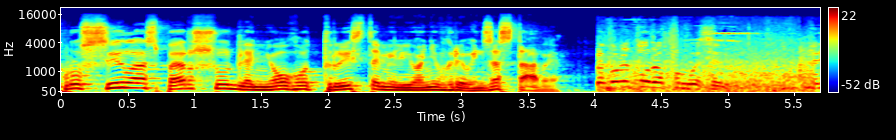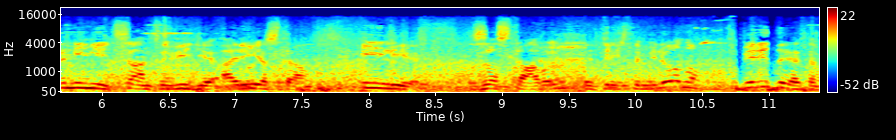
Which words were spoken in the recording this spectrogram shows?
просила спершу для нього 300 мільйонів гривень застави. Прокуратура просит применить санкции в виде ареста или заставы, это 300 миллионов. Перед этим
